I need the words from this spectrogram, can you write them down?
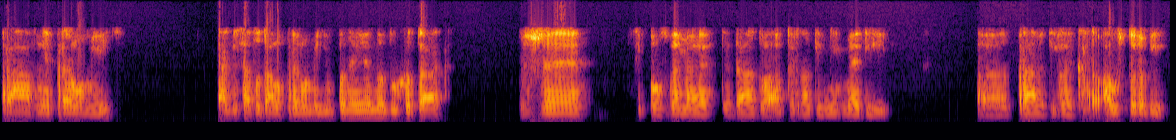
právne prelomiť, tak by sa to dalo prelomiť úplne jednoducho tak, že si pozveme teda do alternatívnych médií e, práve tých lekárov. A už to robí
